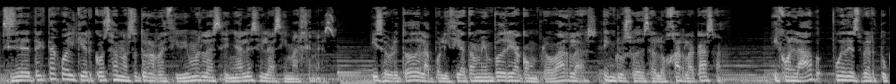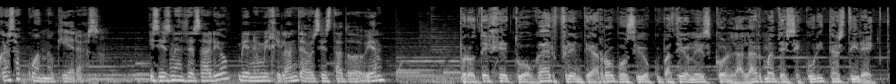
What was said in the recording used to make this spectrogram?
Si se detecta cualquier cosa, nosotros recibimos las señales y las imágenes. Y sobre todo, la policía también podría comprobarlas e incluso desalojar la casa. Y con la app puedes ver tu casa cuando quieras. Y si es necesario, viene un vigilante a ver si está todo bien. Protege tu hogar frente a robos y ocupaciones con la alarma de Securitas Direct.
